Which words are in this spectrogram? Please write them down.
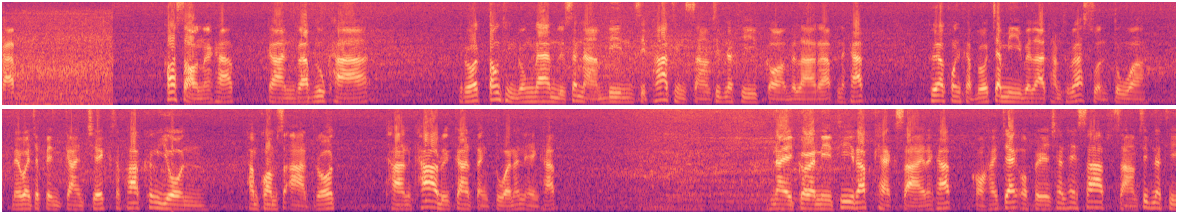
ครับ ข้อ 2 นะครับ การรับลูกค้ารถต้องถึงโรงแรมหรือสนามบิน 15-30 นาทีก่อนเวลารับนะครับ เพื่อคนขับรถจะมีเวลาทำธุระส่วนตัว ไม่ว่าจะเป็นการเช็คสภาพเครื่องยนต์ทำความสะอาดรถ ทานข้าวหรือการแต่งตัวนั่นเองครับ ในกรณีที่รับแขกสายนะครับ ขอให้แจ้ง Operation ให้ทราบ 30 นาที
